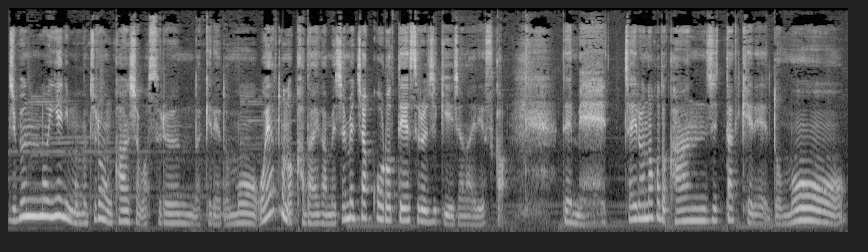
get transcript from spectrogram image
自分の家にももちろん感謝はするんだけれども、親との課題がめちゃめちゃこう露呈する時期じゃないですか。で、めっちゃいろんなこと感じたけれども、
